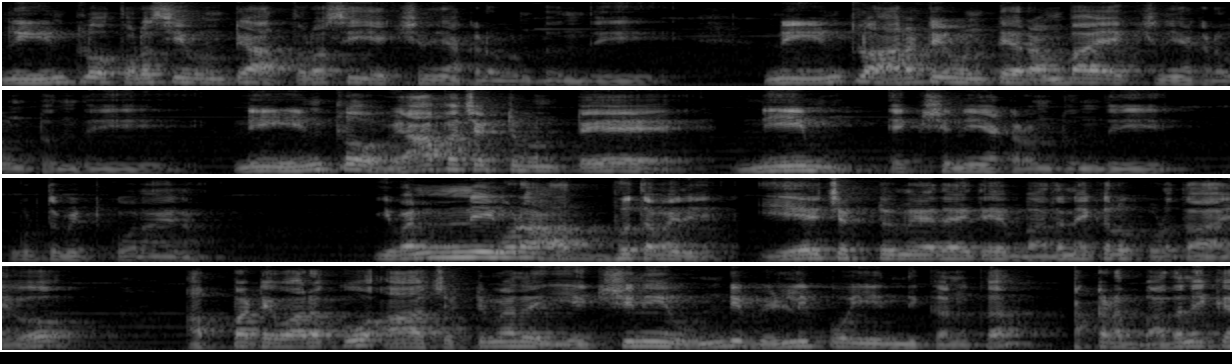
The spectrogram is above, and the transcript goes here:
నీ ఇంట్లో తులసి ఉంటే ఆ తులసి యక్షిణి అక్కడ ఉంటుంది. నీ ఇంట్లో అరటి ఉంటే రంభా యక్షిణి అక్కడ ఉంటుంది. నీ ఇంట్లో వేప చెట్టు ఉంటే నీమ్ యక్షిణి అక్కడ ఉంటుంది. గుర్తుపెట్టుకో నాయన. ఇవన్నీ కూడా అద్భుతమైనవి ఏ చెట్టు మీద అయితే బదనికలు పుడతాయో అప్పటి వరకు ఆ చెట్టు మీద యక్షిని ఉండి వెళ్ళిపోయింది కనుక అక్కడ బదనిక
